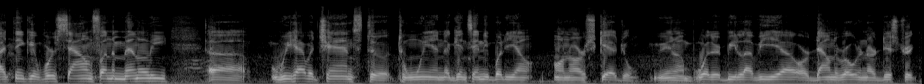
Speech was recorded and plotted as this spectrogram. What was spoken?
I think if we're sound fundamentally, uh, we have a chance to, to win against anybody on, our schedule. You know, whether it be La Villa or down the road in our district.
